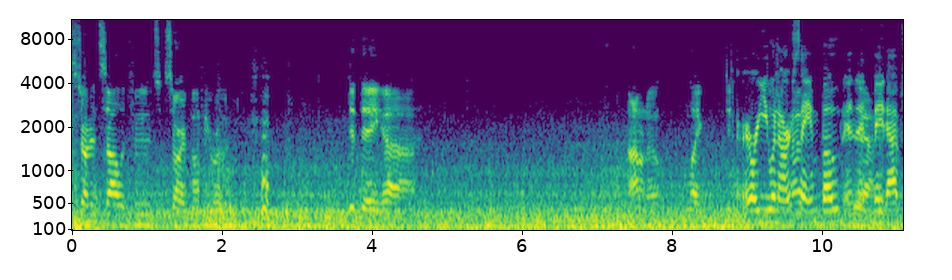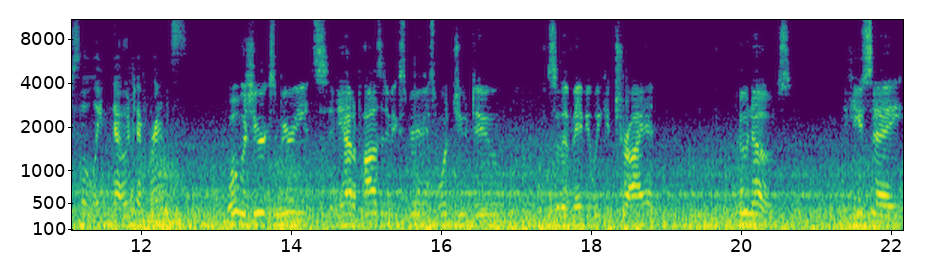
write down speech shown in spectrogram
started solid foods? Sorry, bumpy road. did they? Uh, I don't know. Like, did Are you in our have- same boat and Yeah. it made absolutely no difference? What was your experience? If you had a positive experience, what'd you do so that maybe we could try it? Who knows? If you say,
